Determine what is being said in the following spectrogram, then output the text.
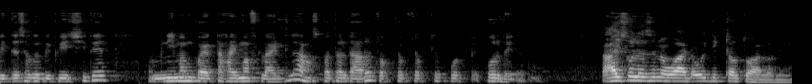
বিদ্যাসাগর বিপিএসসিতে মিনিমাম কয়েকটা হাই মাফট লাইট দিলে হাসপাতালটা আরও চকচক চকচক করবে করবে এরকম। আইসোলেশন ওয়ার্ড ওই দিকটাও তো আলো নেই।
